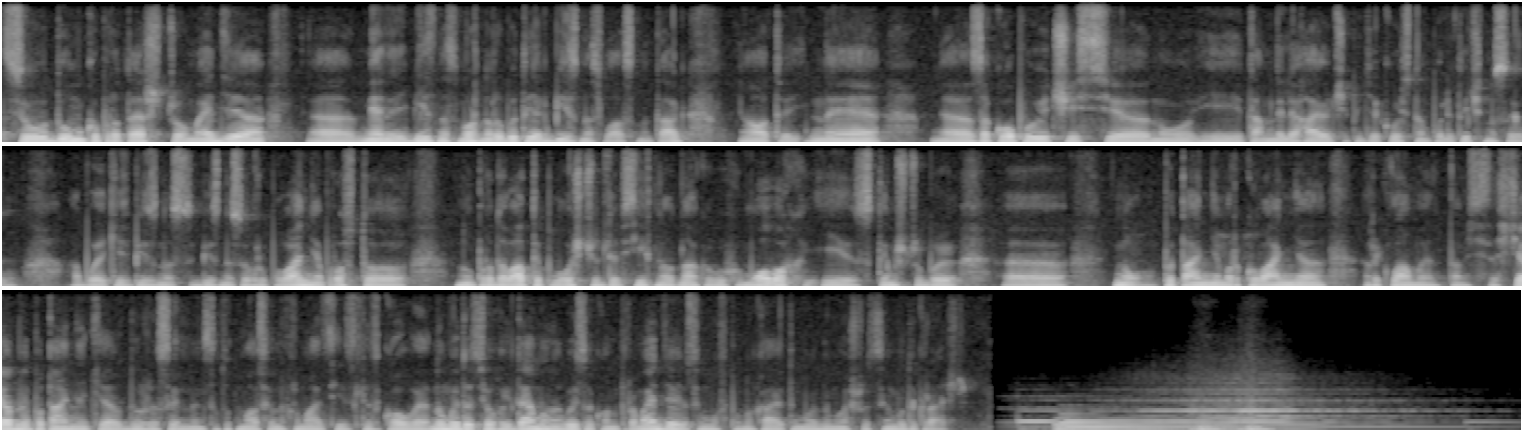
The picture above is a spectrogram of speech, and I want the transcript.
цю думку про те, що медіа, е, медіа і бізнес можна робити як бізнес, власне, так от не е, закопуючись, е, ну і там не лягаючи під якусь там політичну силу або якийсь бізнес бізнес-угрупування, просто ну продавати площу для всіх на однакових умовах і з тим, щоб е, ну, питання маркування реклами, там ще одне питання, яке дуже сильно інститут масової інформації слідковує. Ну, ми до цього йдемо. Новий закон про медіа цьому спонукає, тому я думаю, що цим буде краще.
